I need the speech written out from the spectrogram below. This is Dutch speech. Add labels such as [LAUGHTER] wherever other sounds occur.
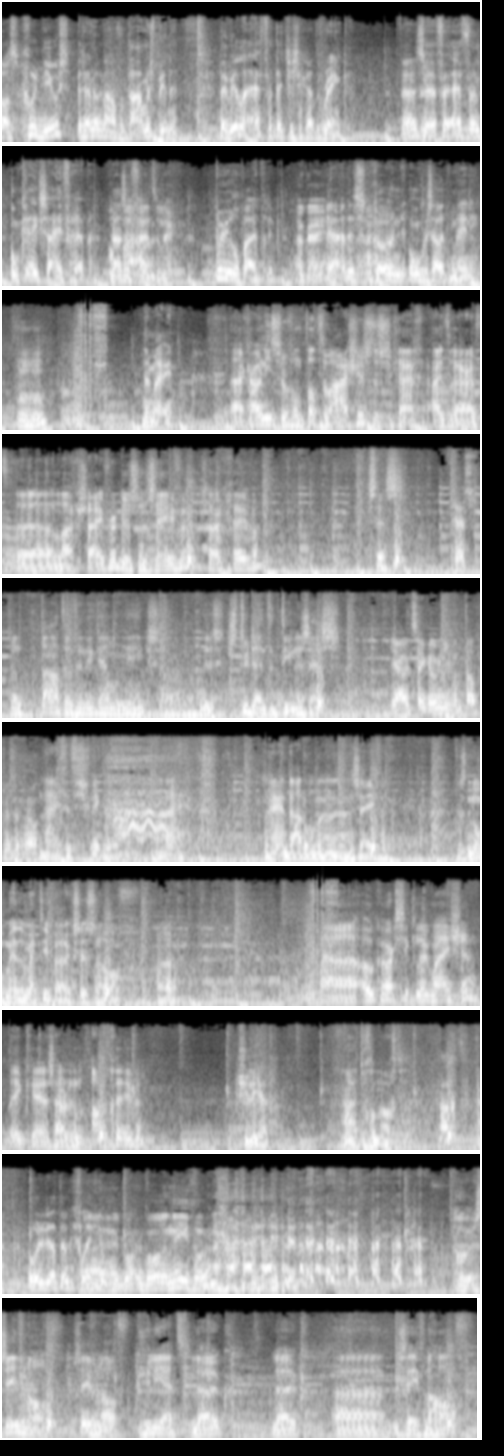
Bas, goed nieuws. Er zijn ook een aantal dames binnen. Wij willen even dat je ze gaat ranken. Ja, dus even, even een concreet cijfer hebben. Ze Op uiterlijk. Puur op uiterlijk. Oké. Ja, dus gewoon een ongezouten mening. Nummer 1. Ja, ik hou niet zo van tatoeages, dus ik krijg uiteraard eh, een laag cijfer. Dus een 7 zou ik geven. 6. 6. Zo'n tato vind ik helemaal niks. Dus studententien een 6. Jij houdt zeker ook niet van tattoos, of wel? Nee, ik vind het verschrikkelijk. Nee. nee en daarom een, een 7. Dus nog minder met die buik, 6,5. Nou, Eh, ook een hartstikke leuk meisje. Ik eh, zou er een 8 geven. Juliette. Ah, toch een 8. 8. Hoorde je dat ook gelijk? ik, hoor, ik hoor een 9 hoor. [LAUGHS] Oh, 7,5. 7,5. Juliette, leuk. Leuk. Eh 7,5.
